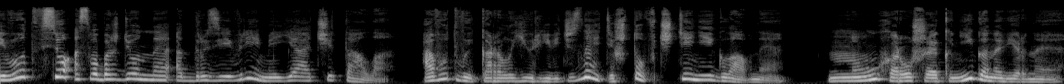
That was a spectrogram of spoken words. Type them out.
И вот все освобожденное от друзей время я читала. А вот вы, Карл Юрьевич, знаете, что в чтении главное?» «Ну, хорошая книга, наверное»,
